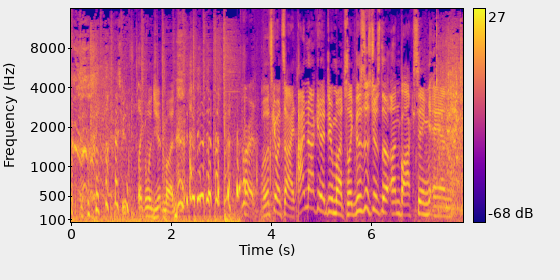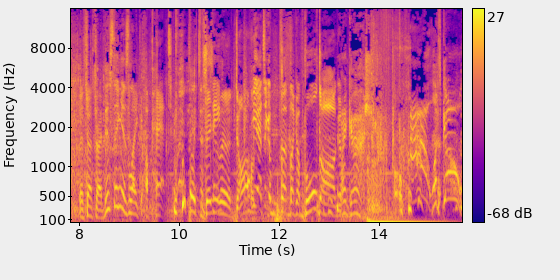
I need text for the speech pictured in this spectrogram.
like legit mud. All right, well, let's go inside. I'm not gonna do much. Like, this is just the unboxing and the test drive. This thing is like a pet. It's a Bigger safe- than a dog. Yeah, it's like a like a bulldog. Oh my gosh! Ow! Let's go.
